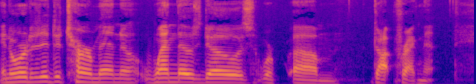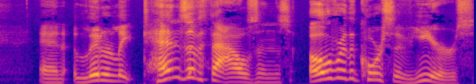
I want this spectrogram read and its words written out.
in order to determine when those does were um, got pregnant. And literally tens of thousands over the course of years,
